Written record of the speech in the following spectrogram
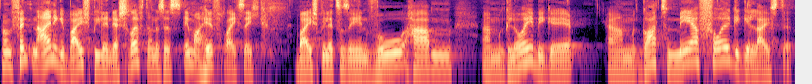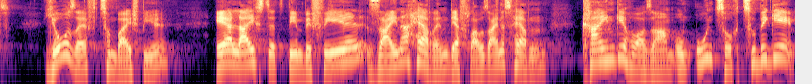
Wir finden einige Beispiele in der Schrift und es ist immer hilfreich, sich Beispiele zu sehen, wo haben ähm, Gläubige ähm, Gott mehr Folge geleistet. Josef zum Beispiel, er leistet dem Befehl seiner Herrin, der Frau seines Herrn, kein Gehorsam, um Unzucht zu begehen.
